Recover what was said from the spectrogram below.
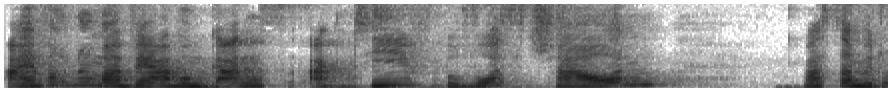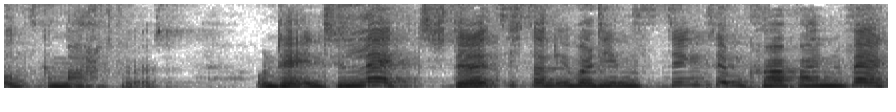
Einfach nur mal Werbung ganz aktiv, bewusst schauen, was da mit uns gemacht wird. Und der Intellekt stellt sich dann über die Instinkte im Körper hinweg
